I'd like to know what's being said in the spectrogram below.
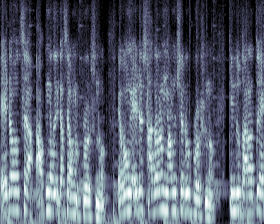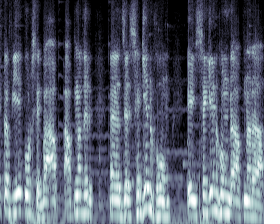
এটা হচ্ছে আপনাদের কাছে আমার প্রশ্ন এবং এটা সাধারণ মানুষেরও প্রশ্ন। কিন্তু তারা তো একটা বিয়ে করছে বা আপ- আপনাদের যে সেকেন্ড হোম এই সেকেন্ড হোমটা আপনারা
